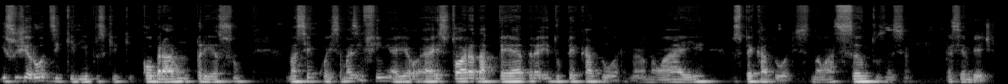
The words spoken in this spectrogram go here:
isso gerou desequilíbrios que, que, cobraram um preço na sequência. Mas, enfim, aí é a história da pedra e do pecador, né, não há aí os pecadores, não há santos nesse, nesse ambiente.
